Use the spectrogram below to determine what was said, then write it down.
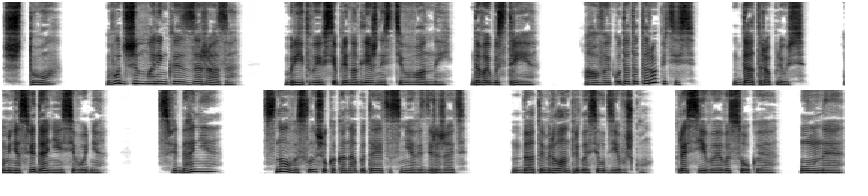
Что? Вот же маленькая зараза. Бритвы и все принадлежности в ванной. Давай быстрее. А вы куда-то торопитесь? Да, тороплюсь. У меня свидание сегодня. Свидание? Снова слышу, как она пытается смех сдержать. Да, Тамерлан пригласил девушку. Красивая, высокая, умная,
